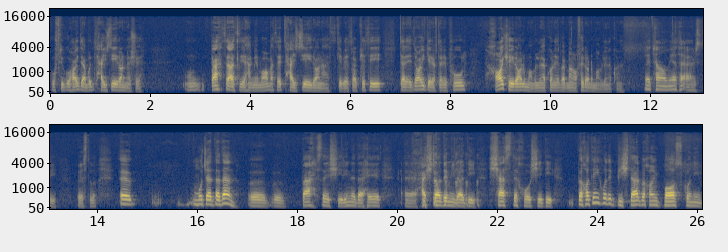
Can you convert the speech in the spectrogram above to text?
گفتگوهایی در مورد تجزیه ایران نشه. اون بحث اصلی همه ما مثلا تجزیه ایران است که به حساب کسی در ازای گرفتن پول خاک ایران رو معامله نکنه و منافع ایران رو معامله نکنه. تمامیت ارزی به اصطلاح. مجددا بحث شیرین دهه 80 میلادی 60 خورشیدی. به خاطر این خود بیشتر بخوایم باز کنیم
